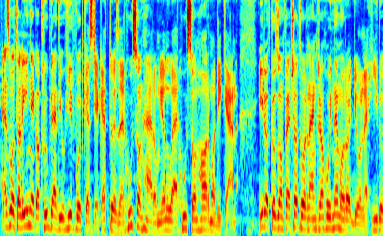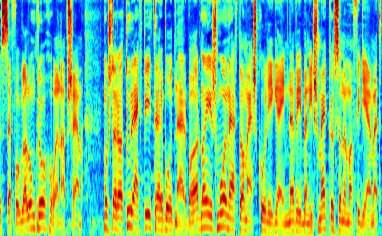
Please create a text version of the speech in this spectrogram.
Ez volt a lényeg a Klubrádió hírpodcastje 2023. január 23-án. Iratkozzon fel csatornánkra, hogy ne maradjon le hír összefoglalónkról holnap sem. Most arra a Turák Péter Bodnár Barna és Molnár Tamás kollégáim nevében is megköszönöm a figyelmet.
